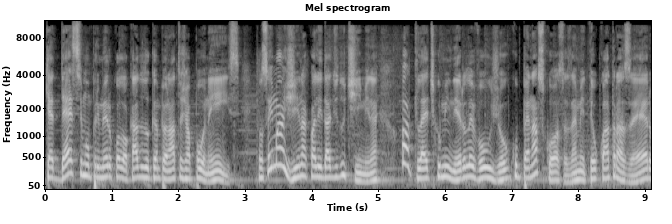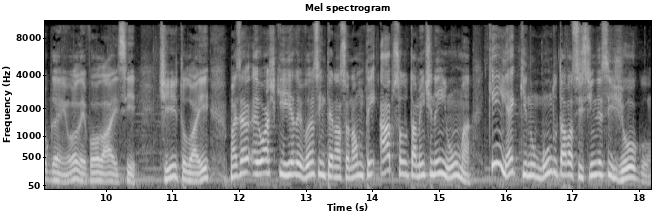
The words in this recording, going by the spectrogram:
que é 11 colocado do campeonato japonês. Então você imagina a qualidade do time, né? O Atlético Mineiro levou o jogo com o pé nas costas, né? Meteu 4 a 0 ganhou, levou lá esse título aí. Mas eu acho que relevância internacional não tem absolutamente nenhuma. Quem é que no mundo estava assistindo esse jogo?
